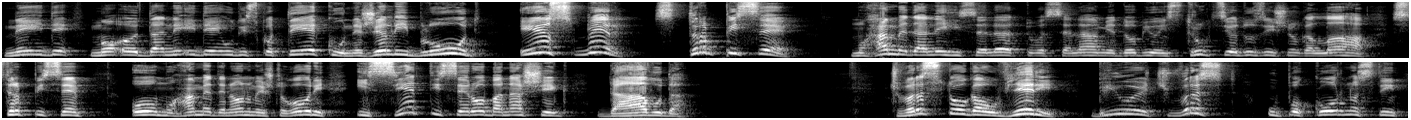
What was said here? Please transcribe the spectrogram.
ne ide, mo, da ne ide u diskoteku, ne želi blud, isbir, strpi se. Muhammed alaihi salatu wasalam je dobio instrukcije od uzvišnog Allaha, strpi se, o Muhammede na onome što govori, i sjeti se roba našeg Davuda. Čvrstoga u vjeri, bio je čvrst u pokornosti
